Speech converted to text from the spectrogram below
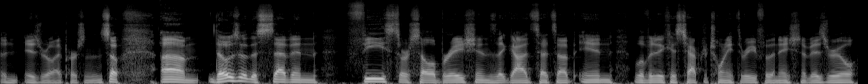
an Israelite person, and so um, those are the seven feasts or celebrations that God sets up in Leviticus chapter 23 for the nation of Israel.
